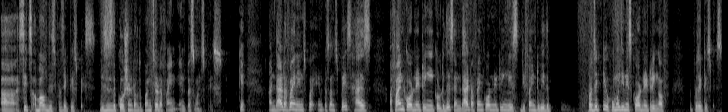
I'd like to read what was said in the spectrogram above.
uh, sits above this projective space. This is the quotient of the punctured affine n plus 1 space okay? And that affine n, n plus 1 space has affine coordinate ring equal to this and that affine coordinate ring is defined to be the projective homogeneous coordinate ring of the projective space.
